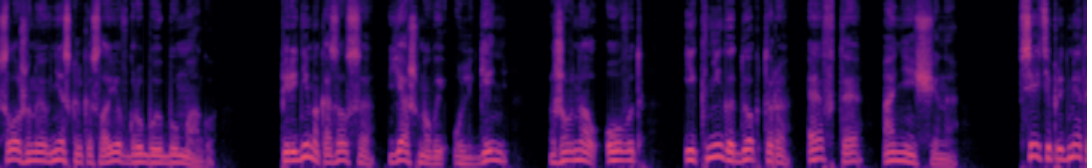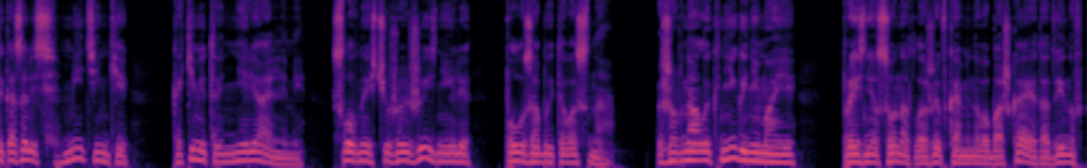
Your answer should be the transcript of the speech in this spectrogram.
сложенную в несколько слоев грубую бумагу. Перед ним оказался яшмовый ульгень, журнал «Овод» и книга доктора Ф.Т. Онищина. Все эти предметы казались Митеньке какими-то нереальными, словно из чужой жизни или полузабытого сна. «Журналы книга не мои», — произнес он, отложив каменного башка и отодвинув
